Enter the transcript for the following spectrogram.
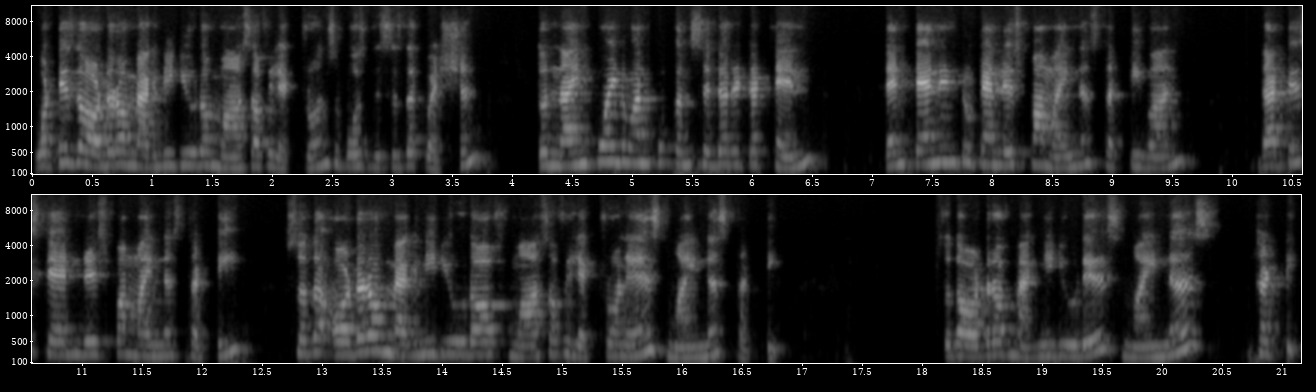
What is the order of magnitude of mass of electron? Suppose this is the question. So 9.1 ko consider it a 10 then 10 into 10 raised power minus 31 that is 10 raised power minus 30 so the order of magnitude of mass of electron is minus 30. So the order of magnitude is minus 30.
